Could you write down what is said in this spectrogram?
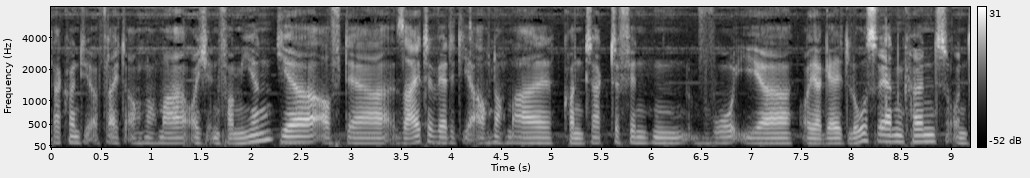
Da könnt ihr vielleicht auch nochmal euch informieren. Hier auf der Seite werdet ihr auch nochmal Kontakte finden, wo ihr euer Geld loswerden könnt und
